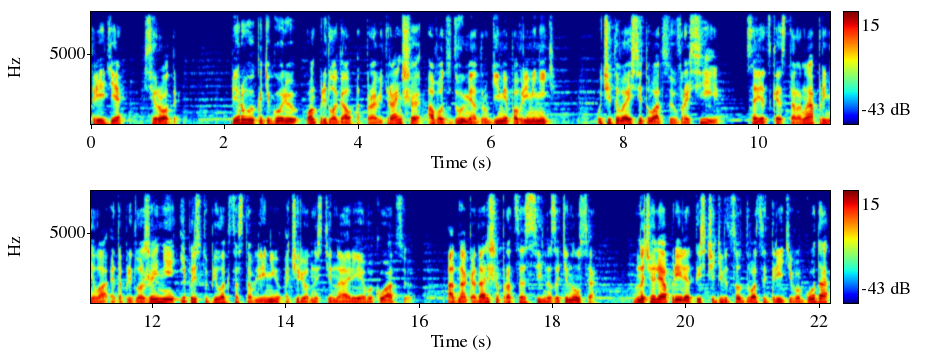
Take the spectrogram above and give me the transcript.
Третье – сироты. Первую категорию он предлагал отправить раньше, а вот с двумя другими повременить. Учитывая ситуацию в России, советская сторона приняла это предложение и приступила к составлению очередности на реэвакуацию. Однако дальше процесс сильно затянулся. В начале апреля 1923 года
